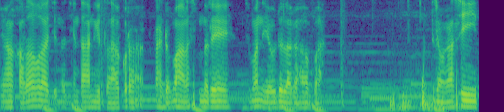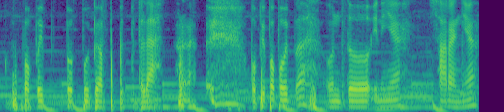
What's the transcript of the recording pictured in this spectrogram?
Ya kalau lah cinta-cintaan gitu lah aku rada malas sebenarnya. Cuman ya udahlah gak apa terima kasih Popi Popi Popi lah. Popi Popi untuk ininya sarannya.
